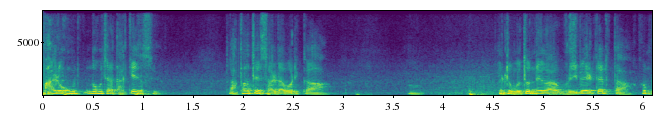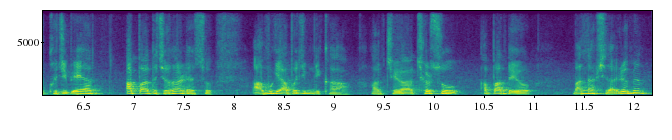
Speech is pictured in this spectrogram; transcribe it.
마을 공동체가 다 깨졌어요. 아파트에 살다 보니까, 어, 예를 어떤 내가 우리 집 애를 때렸다. 그럼 그 집 애 아빠한테 전화를 해서 아무개 아버지입니까? 아, 제가 철수 아빠인데요. 만납시다. 이러면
